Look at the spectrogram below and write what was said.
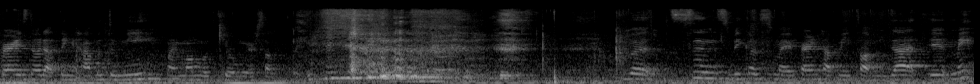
parents know that thing happened to me, my mom would kill me or something. but since because my parents have me taught me that, it makes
